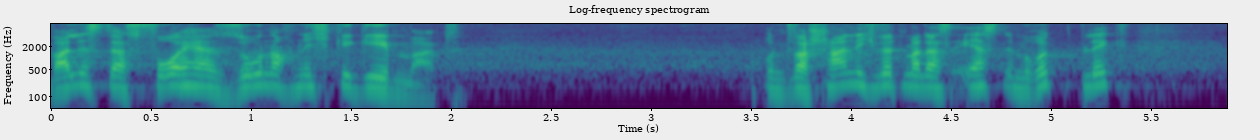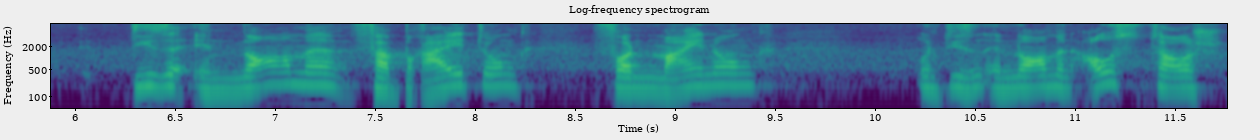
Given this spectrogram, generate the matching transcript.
weil es das vorher so noch nicht gegeben hat. Und wahrscheinlich wird man das erst im Rückblick, diese enorme Verbreitung von Meinung und diesen enormen Austausch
